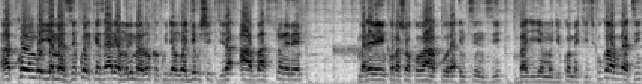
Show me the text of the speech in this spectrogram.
ah, kongo yamaze kwerekeza hariya muri maroc kugira ngo bajye gushyigikira abasore be. Barebe yuko bashobora kuba bakura intsinzi bagiye mu gikombe cy'isi. Kuko bavuga ati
